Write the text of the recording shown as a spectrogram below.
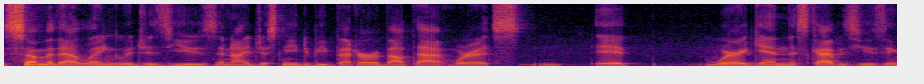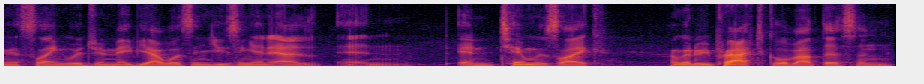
some of that language is used, and I just need to be better about that. Where it's it, where again this guy was using this language, and maybe I wasn't using it as, and and Tim was like, I'm going to be practical about this, and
